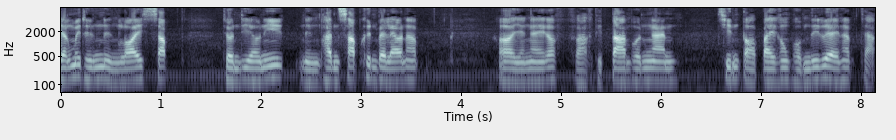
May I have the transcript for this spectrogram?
ยังไม่ถึง 100 ซับจนเดียวนี้ 1,000 ซับขึ้นไปแล้วนะครับก็ยังไงก็ฝากติดตามผลงานชิ้นต่อไปของผมเรื่อยๆนะครับ จาก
